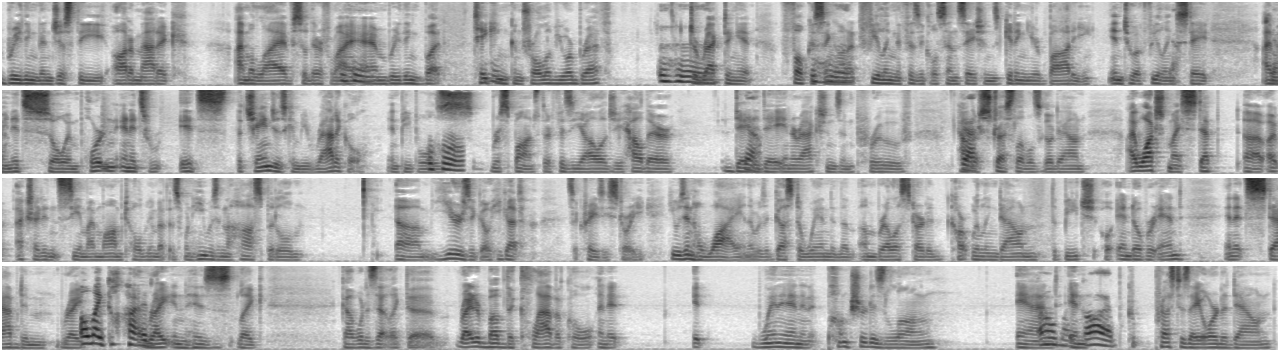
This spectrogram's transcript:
breathing than just the automatic I'm alive, so therefore I mm-hmm. am breathing, but taking mm-hmm. control of your breath, mm-hmm. directing it, focusing on it, feeling the physical sensations, getting your body into a feeling state. I mean, it's so important, and it's it's the changes can be radical in people's response, their physiology, how their day to day interactions improve, how Yeah. their stress levels go down. I watched my step. Uh, I, actually, I didn't see him. My mom told me about this when he was in the hospital um, years ago. He got it's a crazy story. He was in Hawaii and there was a gust of wind and the umbrella started cartwheeling down the beach end over end and it stabbed him right. Oh my God. Right in his like, God, what is that like the right above the clavicle and it it went in and it punctured his lung and Oh my and God. pressed his aorta down.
